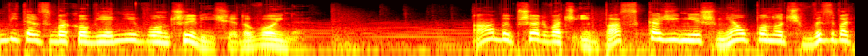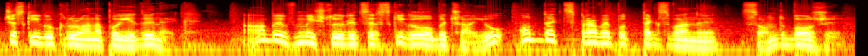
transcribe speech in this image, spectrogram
Wittelsbachowie nie włączyli się do wojny. Aby przerwać impas, Kazimierz miał ponoć wyzwać czeskiego króla na pojedynek, aby w myśl rycerskiego obyczaju oddać sprawę pod tzw. Sąd Boży.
